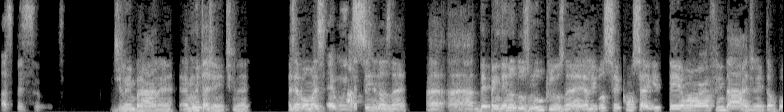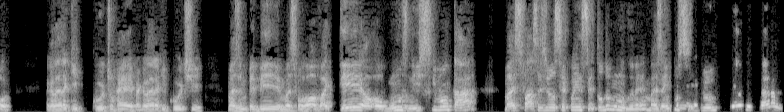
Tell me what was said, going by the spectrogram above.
as pessoas. De lembrar, né? É muita gente, né? Mas é bom, mas é as cenas, né? A, a, dependendo dos núcleos, né? Ali você consegue ter uma maior afinidade, né? Então, pô, a galera que curte um rap, a galera que curte mais MPB, mais forró, vai ter alguns nichos que vão estar mais fáceis de você conhecer todo mundo, né? Mas é impossível. Eu, no caso,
